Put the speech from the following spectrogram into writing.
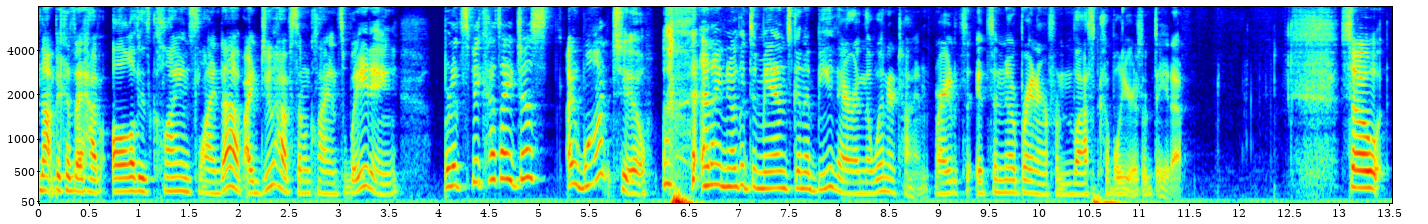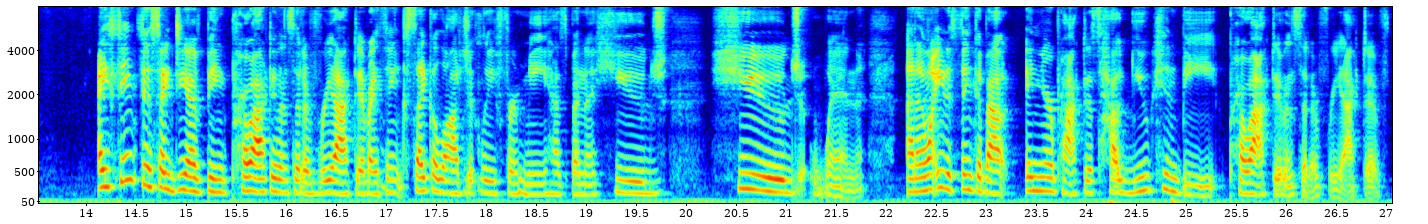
not because I have all these clients lined up. I do have some clients waiting, but it's because I just I want to. and I know the demand's going to be there in the wintertime, right? It's it's a no-brainer from the last couple years of data. So, I think this idea of being proactive instead of reactive, I think psychologically for me has been a huge, huge win. And I want you to think about in your practice how you can be proactive instead of reactive.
